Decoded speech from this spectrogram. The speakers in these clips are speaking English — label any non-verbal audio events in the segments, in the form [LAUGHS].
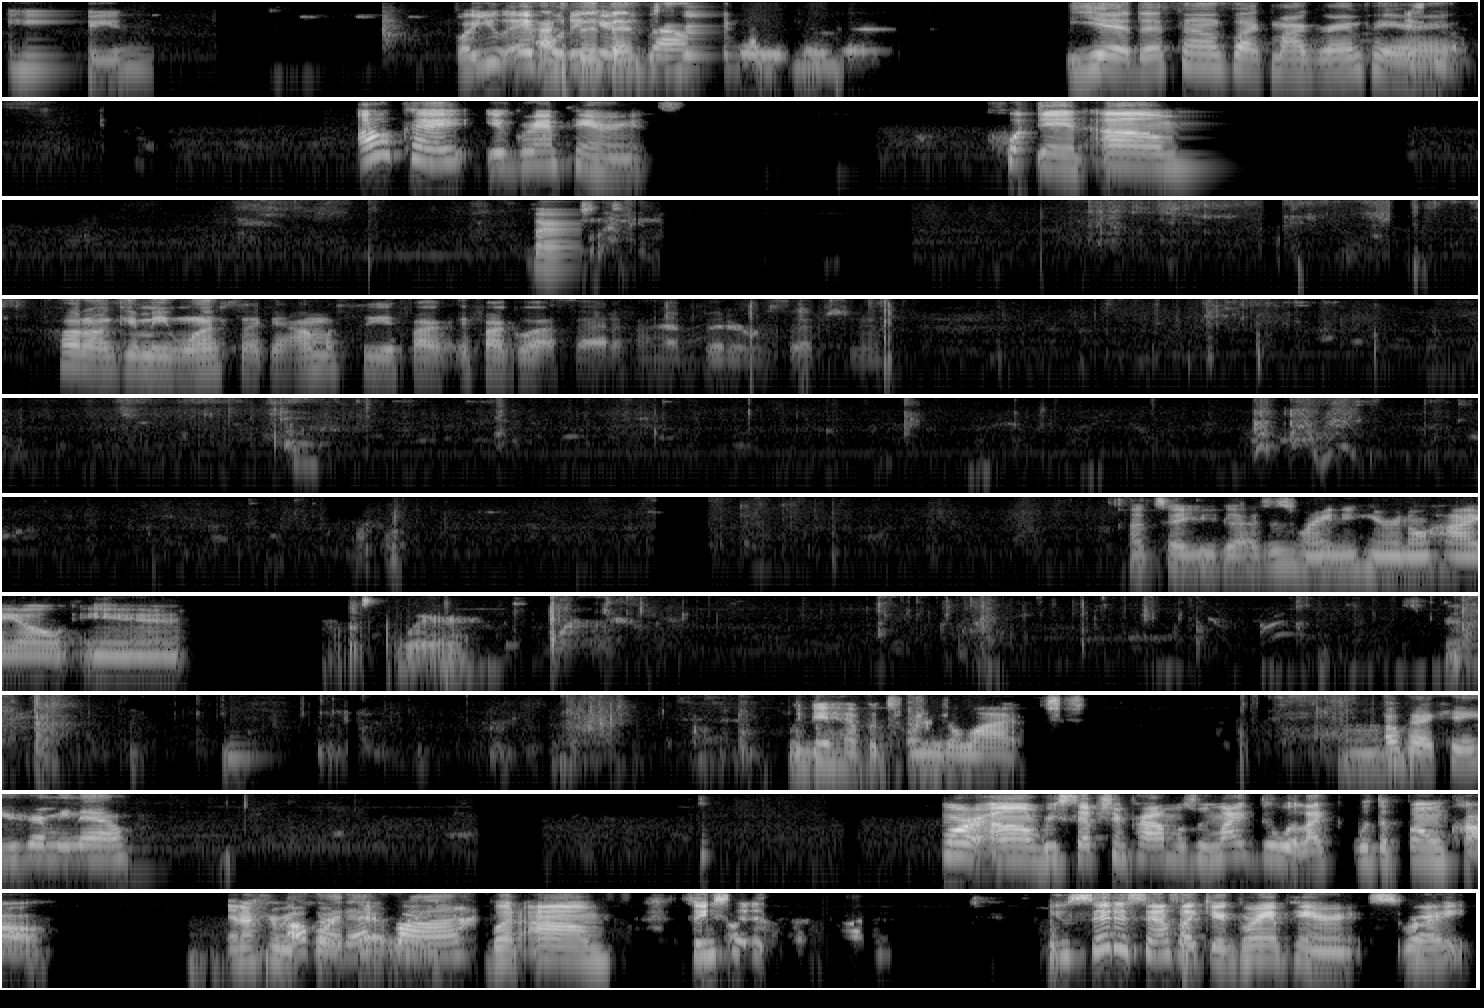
Hear [LAUGHS] you. Were you able I to hear the sound- Yeah, that sounds like my grandparents. Okay, your grandparents. Question. Um first. Hold on, give me one second. I'm gonna see if I if I go outside if I have better reception. I tell you guys, it's raining here in Ohio and where we did have a tornado watch. Um, okay, can you hear me now? More um reception problems. We might do it like with a phone call, and I can record okay, that fine. way. But um, so you said you said it sounds like your grandparents, right?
